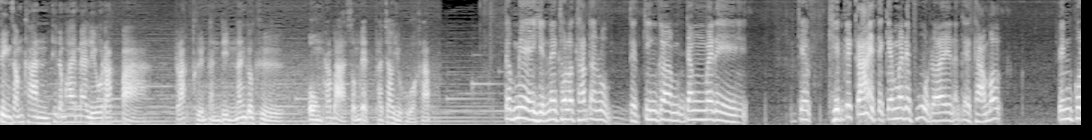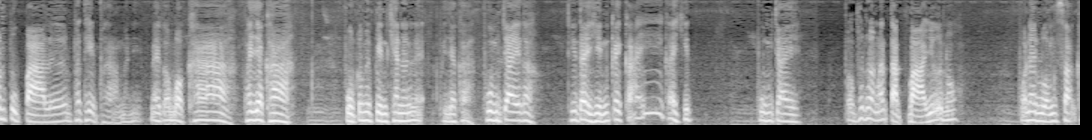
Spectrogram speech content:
สิ่งสำคัญที่ทำให้แม่ลิ้วรักป่า รักผืนแผ่นดินนั่นก็คือ องค์พระบาทสมเด็จพระเจ้าอยู่หัวครับ แต่แม่เห็นในโทรทัศน์นะลูกแต่จริงก็ยังไม่ได้แกเห็นใกล้ๆแต่แกไม่ได้พูดอะไรนะแกถามว่า เป็นคนปลูกป่าเลยพระเทพถามอันนี้แม่ก็บอกค่ะพยาค่ะพูดก็ไม่เป็นแค่นั้นแหละพยาค่ะภูมิใจค่ะ ที่ได้เห็นใกล้ๆใกล้ชิดภูมิใจเพราะพุทธองนั้นตัดป่าเยอะเนาะพราะในหลวงสัก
